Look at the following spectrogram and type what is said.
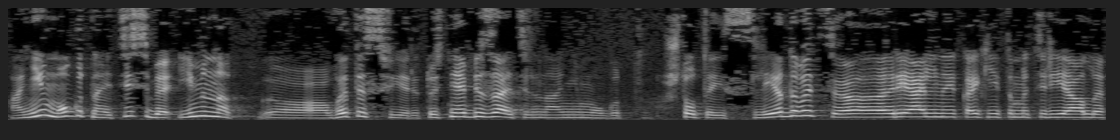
они могут найти себя именно э, в этой сфере. То есть не обязательно они могут что-то исследовать, э, реальные какие-то материалы,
